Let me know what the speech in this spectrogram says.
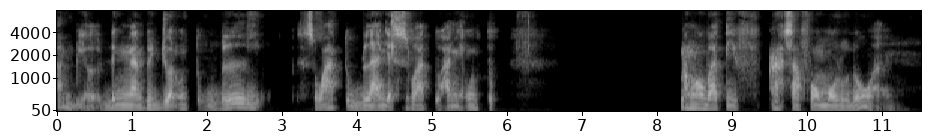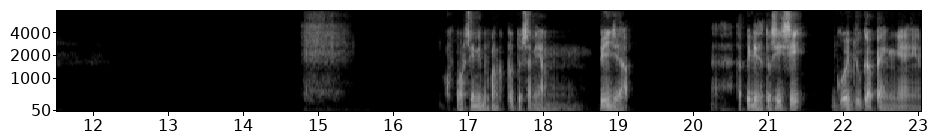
ambil dengan tujuan untuk beli sesuatu, belanja sesuatu hanya untuk mengobati rasa FOMO lu doang. Of course ini bukan keputusan yang bijak. Nah, tapi di satu sisi gue juga pengen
